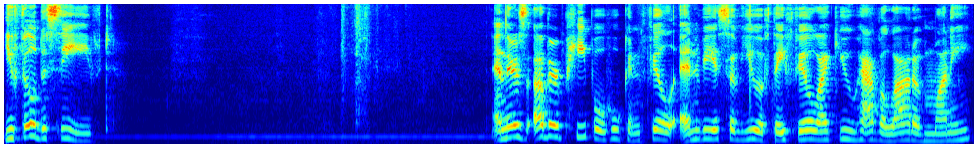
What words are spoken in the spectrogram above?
You feel deceived. And there's other people who can feel envious of you if they feel like you have a lot of money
